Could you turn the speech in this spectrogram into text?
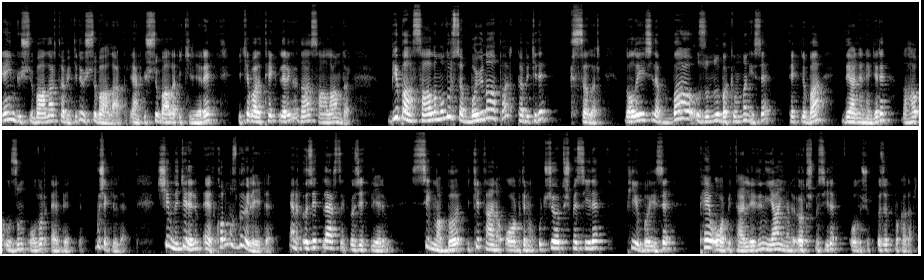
en güçlü bağlar tabii ki de üçlü bağlardır. Yani üçlü bağlar ikililere, iki bağ da teklilere göre daha sağlamdır. Bir bağ sağlam olursa boyu ne yapar? Tabii ki de kısalır. Dolayısıyla bağ uzunluğu bakımından ise tekli bağ diğerlerine göre daha uzun olur elbette. Bu şekilde. Şimdi gelelim. Evet konumuz böyleydi. Yani özetlersek özetleyelim. Sigma bağı iki tane orbitalin uçucu örtüşmesiyle pi bağı ise p orbitallerinin yan yana örtüşmesiyle oluşur. Özet bu kadar.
